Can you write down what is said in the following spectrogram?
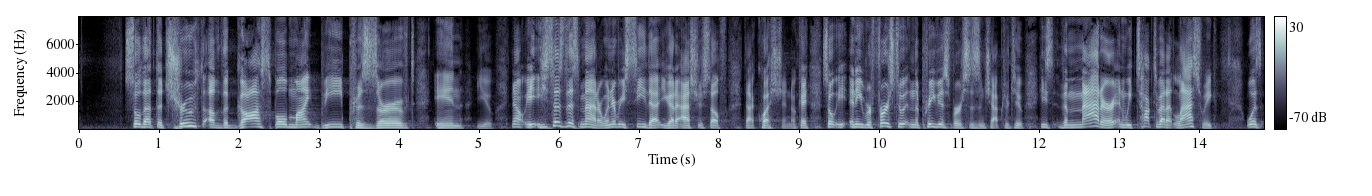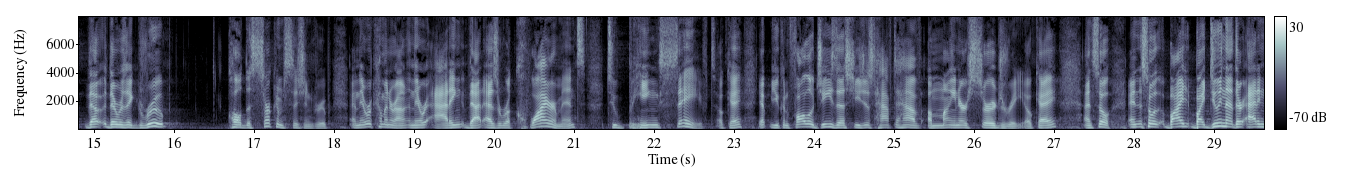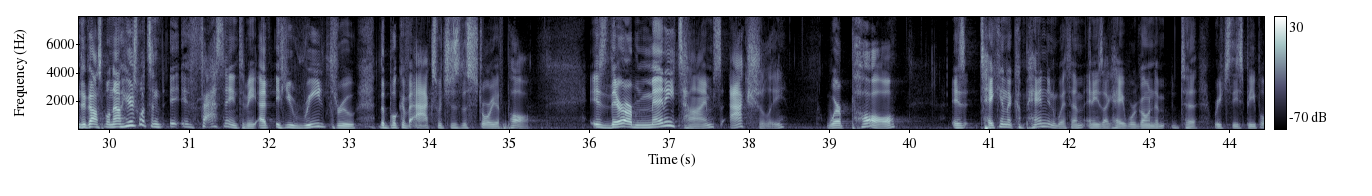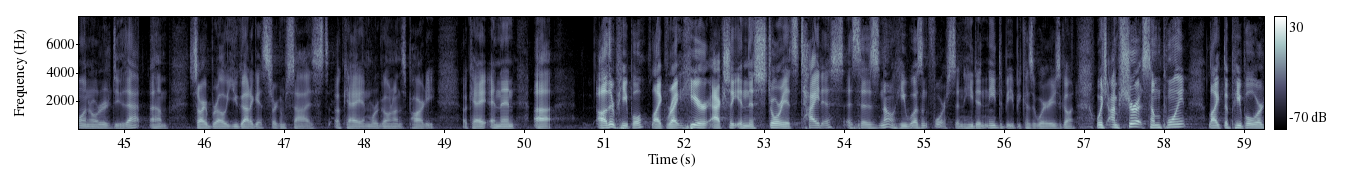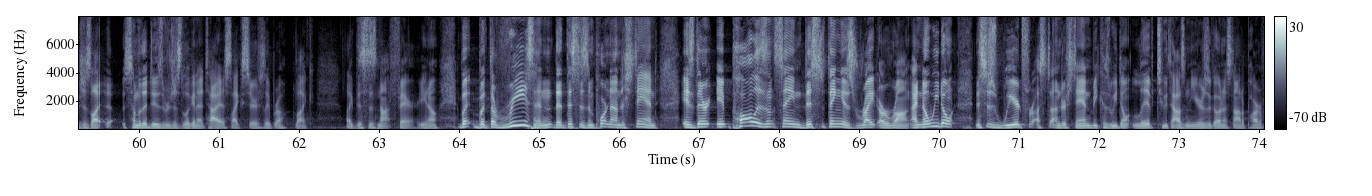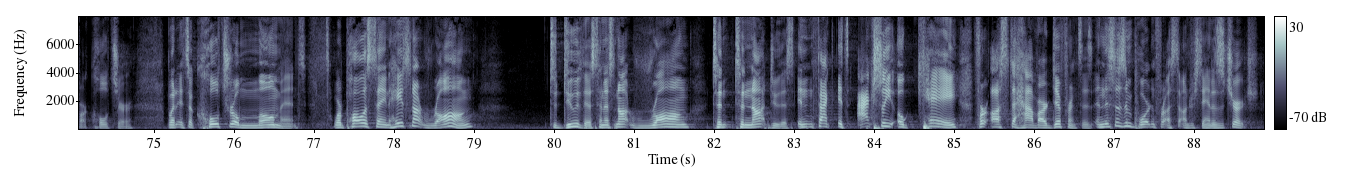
so that the truth of the gospel might be preserved in you. Now, he says this matter. Whenever you see that, you got to ask yourself that question, okay? So, and he refers to it in the previous verses in chapter two. He's the matter, and we talked about it last week, was that there was a group called the circumcision group, and they were coming around and they were adding that as a requirement to being saved, okay? Yep, you can follow Jesus, you just have to have a minor surgery, okay? And so, and so by, by doing that, they're adding to the gospel. Now, here's what's in, fascinating to me. If you read through the book of Acts, which is the story of Paul, is there are many times, actually, where Paul is taking a companion with him and he's like hey we're going to, to reach these people in order to do that. Um, sorry bro you got to get circumcised okay and we're going on this party okay? And then uh, other people like right here actually in this story it's titus it says no he wasn't forced and he didn't need to be because of where he's going which i'm sure at some point like the people were just like some of the dudes were just looking at titus like seriously bro? Like like this is not fair you know but but the reason that this is important to understand is there it, paul isn't saying this thing is right or wrong i know we don't this is weird for us to understand because we don't live 2000 years ago and it's not a part of our culture but it's a cultural moment where paul is saying hey it's not wrong to do this and it's not wrong to, to not do this. In fact, it's actually okay for us to have our differences. And this is important for us to understand as a church.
